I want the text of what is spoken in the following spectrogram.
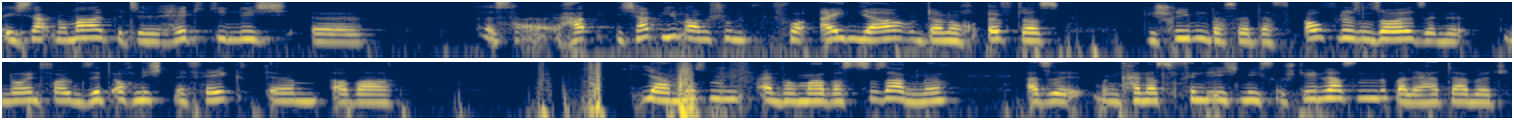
ich sag nochmal, bitte hatet ihn nicht. Äh, hab, ich habe ihm aber schon vor ein Jahr und dann noch öfters geschrieben, dass er das auflösen soll. Seine neuen Folgen sind auch nicht mehr fake, ähm, aber ja, muss man einfach mal was zu sagen, ne? Also man kann das, finde ich, nicht so stehen lassen, weil er hat damit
